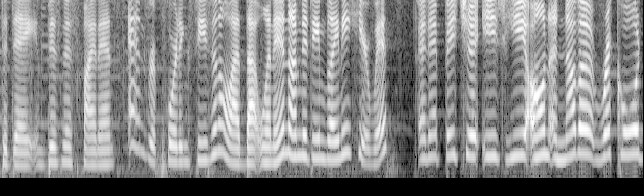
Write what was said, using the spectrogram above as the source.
the day in business, finance, and reporting season. I'll add that one in. I'm Nadine Blayney here with Annette Beecher is here on another record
